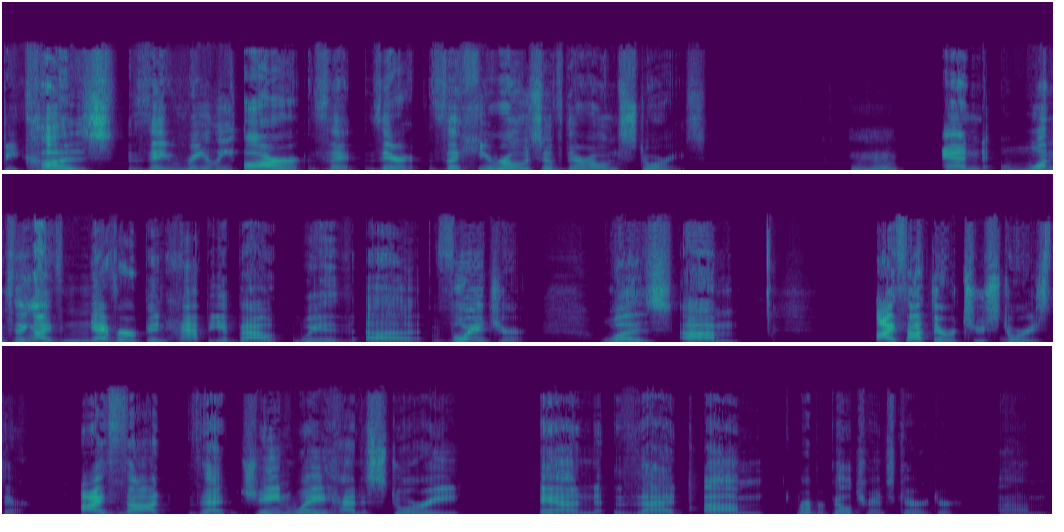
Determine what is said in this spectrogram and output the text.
because they really are the they're the heroes of their own stories. Hmm and one thing I've never been happy about with uh, Voyager was um, I thought there were two stories there. I mm-hmm. thought that Janeway had a story and that um, Robert Beltran's character, um,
